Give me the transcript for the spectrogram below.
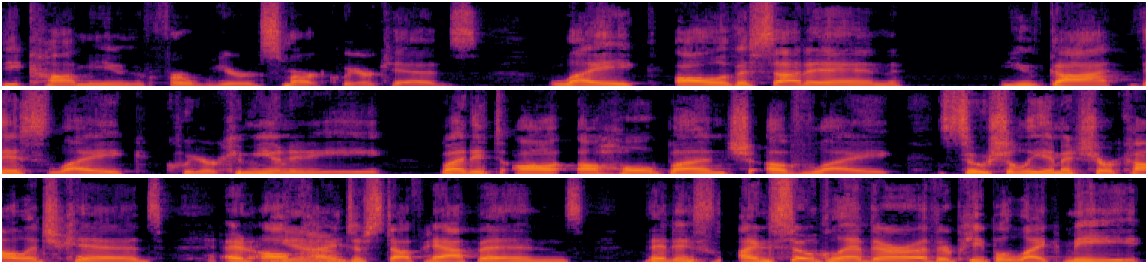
the commune for weird, smart queer kids, like all of a sudden, you've got this like queer community, but it's all, a whole bunch of like socially immature college kids and all Yeah. kinds of stuff happens that is i'm so glad there are other people like me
